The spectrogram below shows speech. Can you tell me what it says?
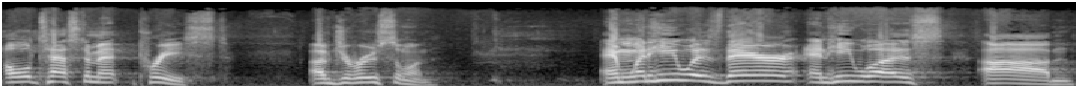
Old Testament priest of Jerusalem. And when he was there and he was um,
